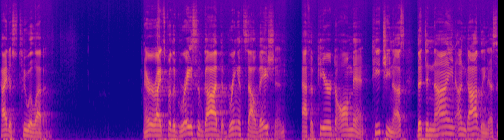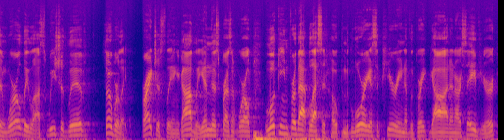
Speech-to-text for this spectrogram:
Titus 2:11. There he writes, For the grace of God that bringeth salvation hath appeared to all men, teaching us that denying ungodliness and worldly lusts, we should live soberly, righteously, and godly in this present world, looking for that blessed hope and the glorious appearing of the great God and our Savior,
